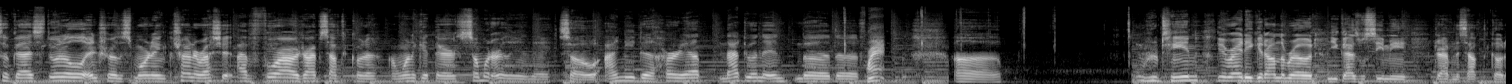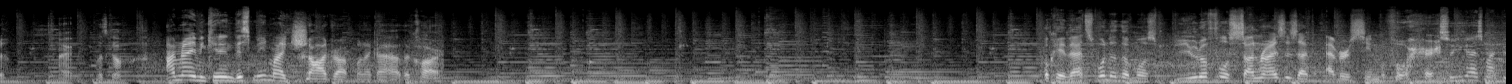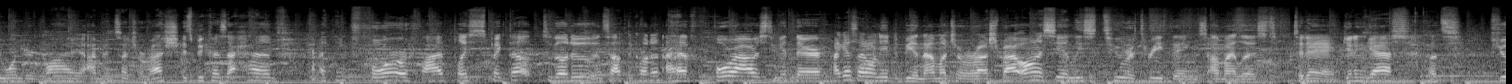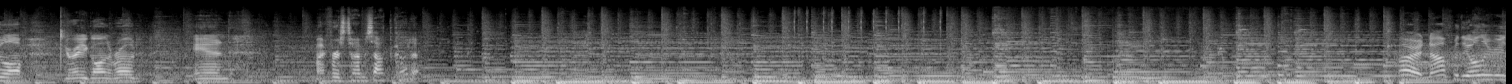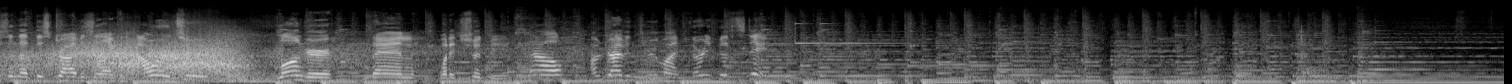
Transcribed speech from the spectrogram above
What's up guys? Doing a little intro this morning, trying to rush it. I have a four hour drive to South Dakota. I want to get there somewhat early in the day. So I need to hurry up. Not doing the, the, the, uh, routine. Get ready, get on the road. You guys will see me driving to South Dakota. All right, let's go. I'm not even kidding. This made my jaw drop when I got out of the car. Okay, that's one of the most beautiful sunrises I've ever seen before. So you guys might be wondering why I'm in such a rush. It's because I have, I think, four or five places picked out to go to in South Dakota. I have four hours to get there. I guess I don't need to be in that much of a rush, but I want to see at least two or three things on my list today. Getting gas, let's fuel up, get ready to go on the road, and my first time in South Dakota. All right, now for the only reason that this drive is like an hour or two longer than what it should be. Now, I'm driving through my 35th state.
